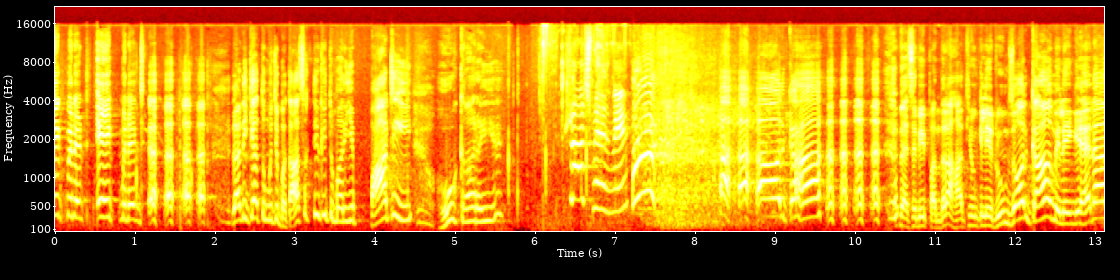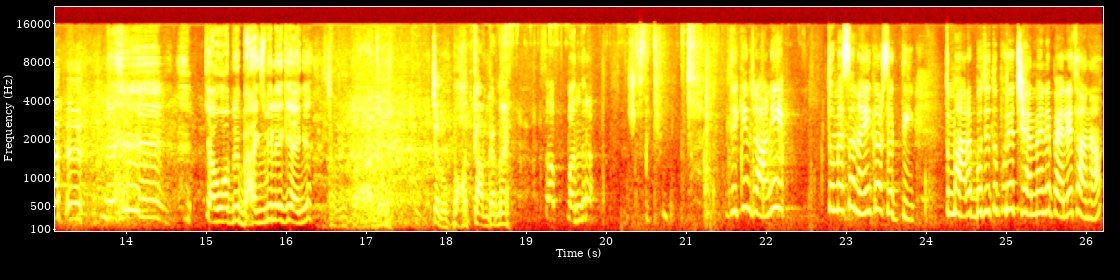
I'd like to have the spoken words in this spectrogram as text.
एक मिनट एक मिनट। रानी क्या तुम मुझे बता सकती हो कि तुम्हारी ये पार्टी हो कहाँ रही है? राजमहल में। और कहा? वैसे भी पंद्रह हाथियों के लिए रूम्स और कहाँ मिलेंगे है ना? नहीं क्या वो अपने बैग्स भी लेके आएँगे? चलो बहुत काम करना है। सब पंद्रह। लेकिन रानी तुम ऐसा नहीं कर सकती। तुम्हारा बर्थडे तो पूरे छह महीने पहले था ना?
